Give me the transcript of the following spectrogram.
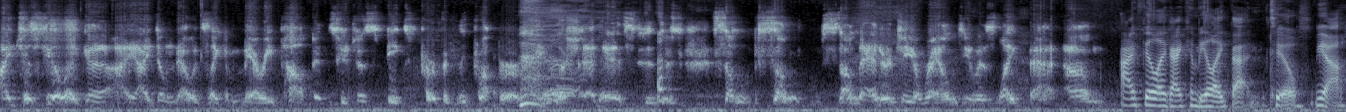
I just feel like uh, I, I don't know. It's like a Mary Poppins who just speaks perfectly proper English, and it's just some some some energy around you is like that. Um, I feel like I can be like that too. Yeah.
